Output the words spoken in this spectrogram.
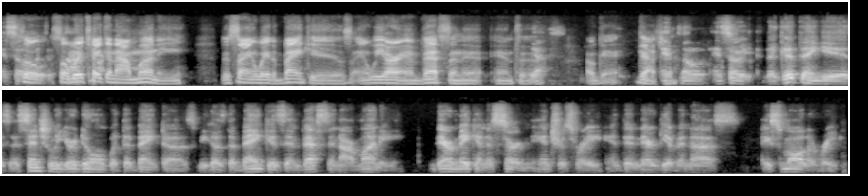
And so, so, so we're taking market, our money the same way the bank is, and we are investing it into. Yes. Okay, gotcha. And so, and so the good thing is essentially you're doing what the bank does because the bank is investing our money. They're making a certain interest rate, and then they're giving us a smaller rate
